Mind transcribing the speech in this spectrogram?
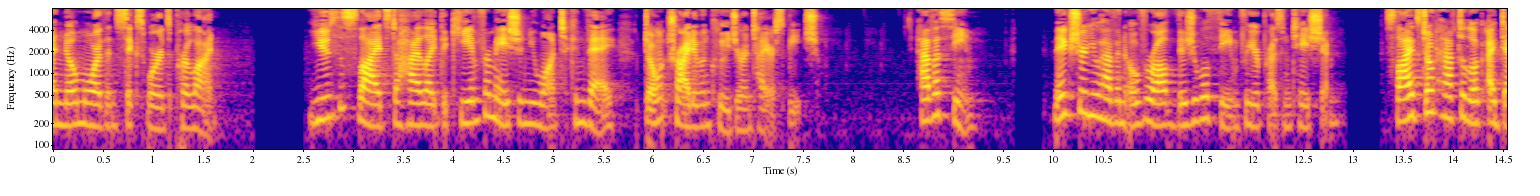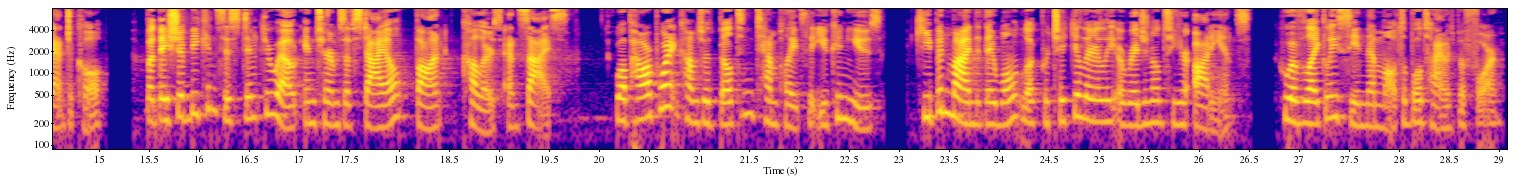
and no more than 6 words per line. Use the slides to highlight the key information you want to convey, don't try to include your entire speech. Have a theme. Make sure you have an overall visual theme for your presentation. Slides don't have to look identical, but they should be consistent throughout in terms of style, font, colors, and size. While PowerPoint comes with built in templates that you can use, keep in mind that they won't look particularly original to your audience, who have likely seen them multiple times before.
